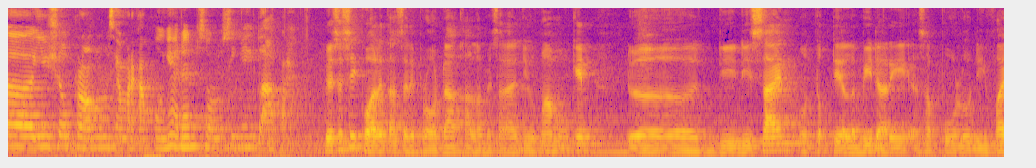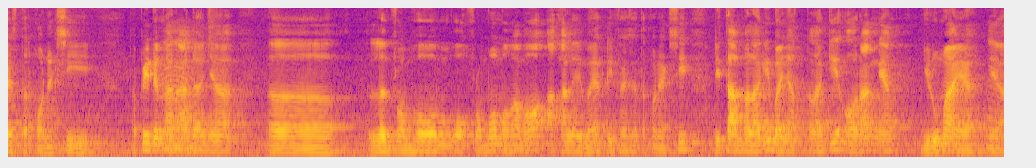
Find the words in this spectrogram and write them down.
uh, usual problems yang mereka punya dan solusinya itu apa? Biasa sih kualitas dari produk kalau misalnya di rumah mungkin de- didesain untuk dia lebih dari 10 device terkoneksi. Tapi dengan Hmm. adanya eh, learn from home, work from home mau nggak mau akan lebih banyak device yang terkoneksi. Ditambah lagi banyak lagi orang yang di rumah ya. Hmm. Ya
